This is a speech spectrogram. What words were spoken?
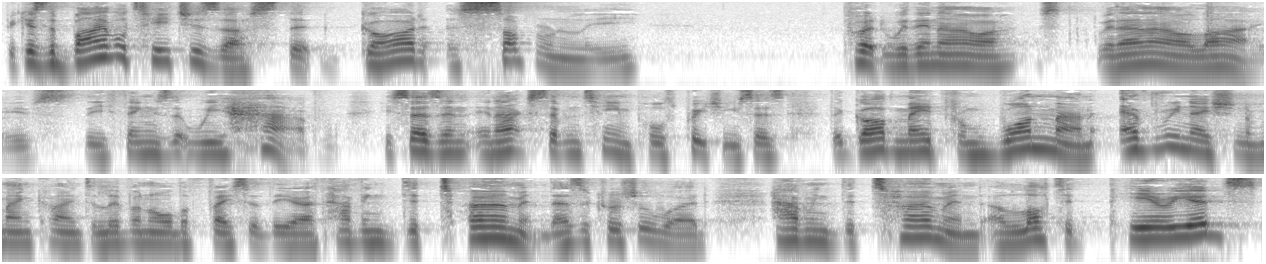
Because the Bible teaches us that God has sovereignly put within our, within our lives the things that we have. He says in, in Acts 17, Paul's preaching, he says that God made from one man every nation of mankind to live on all the face of the earth, having determined, there's a crucial word, having determined allotted periods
